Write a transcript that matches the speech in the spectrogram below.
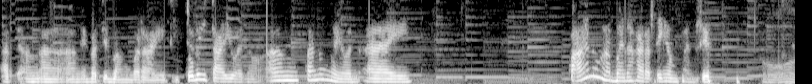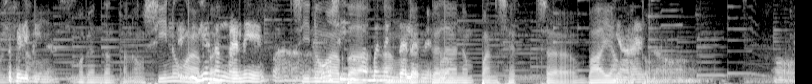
at ang ah, ang iba't ibang variety. Tuloy tayo ano. Ang tanong ngayon ay paano nga ba nakarating ang pansit? Oo, Sa Pilipinas. ang Magandang tanong. Sino Eh, nga yun ba? ang ano eh. pa- Sino nga sino ba ba ang nagdala ng pansit sa bayang Yan, ito? oo. Oo,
